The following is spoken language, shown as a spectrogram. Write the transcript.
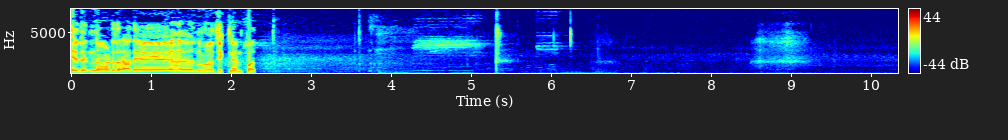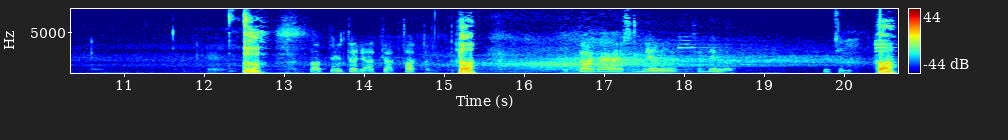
ಇದನ್ನ ನೋಡಿದ್ರೆ ಅದೇ ಮ್ಯೂಸಿಕ್ ನೆನ್ಪತ್. ಹ್ಮ್. 啊！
